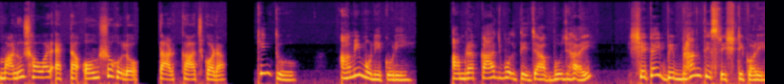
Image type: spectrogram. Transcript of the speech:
মানুষ হওয়ার একটা অংশ হলো তার কাজ করা। কিন্তু আমি মনে করি আমরা কাজ বলতে যা বোঝাই সেটাই বিভ্রান্তি সৃষ্টি করে।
